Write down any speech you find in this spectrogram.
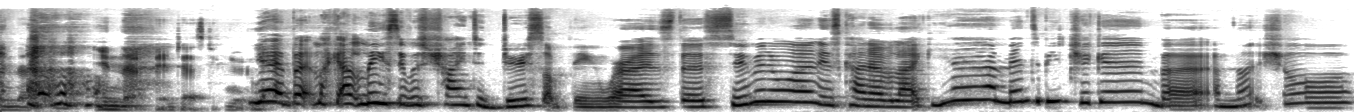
in that in that fantastic noodle. Yeah, but like at least it was trying to do something, whereas the Suimin one is kind of like, yeah, I'm meant to be chicken, but I'm not sure.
